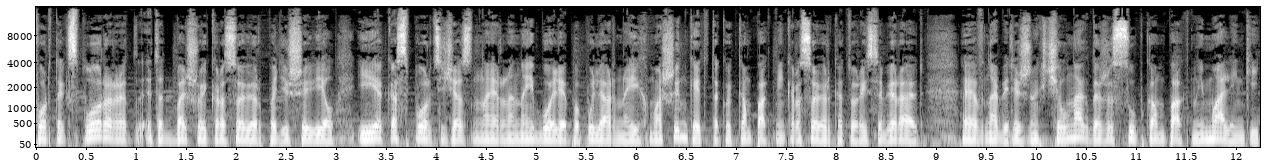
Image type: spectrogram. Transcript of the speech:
Ford Explorer, этот большой кроссовер, подешевел, и EcoSport сейчас, наверное, наиболее популярная их машинка, это такой компактный кроссовер, который собирают э, в набережных Челнах, даже субкомпактный, маленький,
